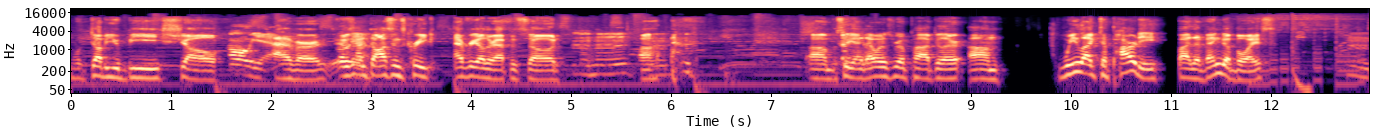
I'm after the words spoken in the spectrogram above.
WB show Oh yeah. ever. It Oh, was yeah. on Dawson's Creek every other episode. Mhm. Uh, um, so yeah, that was real popular. Um, we like to party by the Vengaboys. Hmm.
